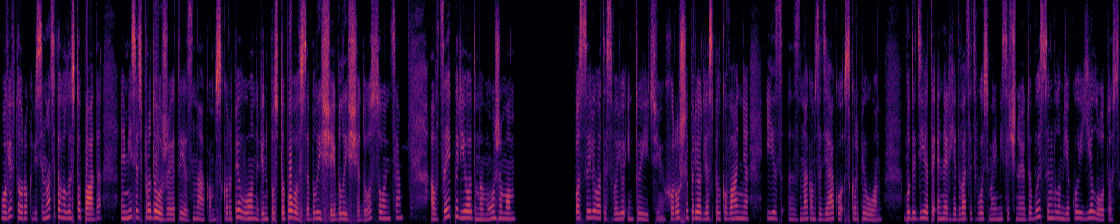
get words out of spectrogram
У вівторок, 18 листопада, місяць продовжує йти знаком Скорпіон, він поступово все ближче і ближче до Сонця, а в цей період ми можемо посилювати свою інтуїцію. Хороший період для спілкування із знаком зодіаку Скорпіон. Буде діяти енергія 28-ї місячної доби, символом якої є лотос.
